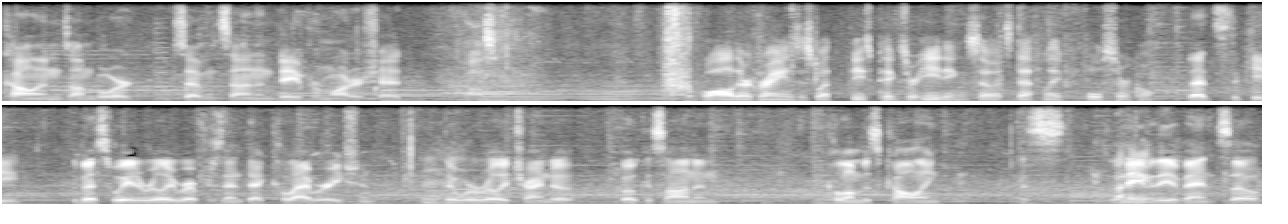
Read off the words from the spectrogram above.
Colin's on board, Seventh Son, and Dave from Watershed. Awesome. Well, all their grains is what these pigs are eating, so it's definitely full circle. That's the key. The best way to really represent that collaboration that mhm. we're really trying to focus on, and Columbus Calling is the I name think- of the event. So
